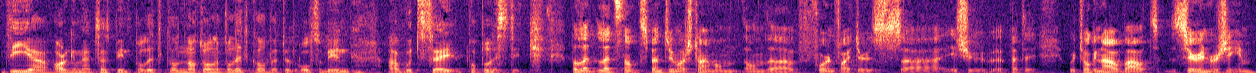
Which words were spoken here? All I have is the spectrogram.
the uh, argument has been political, not only political, but it's also been, I would say, populistic. But let, us not spend too much time on, on the foreign fighters uh, issue, uh, Petter. We're talking now about the Syrian regime,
